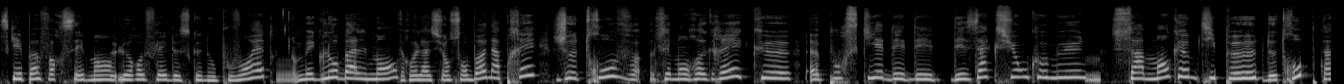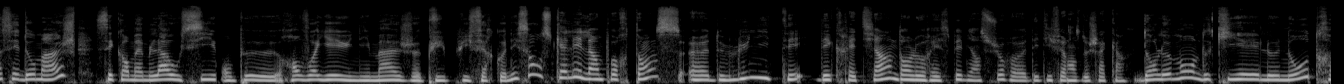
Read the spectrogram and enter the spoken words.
ce qui n'est pas forcément le reflet de ce que nous pouvons être. Mais globalement, les relations sont bonnes. Après, je trouve, c'est mon regret, que euh, pour ce qui est des, des, actions communes, ça manque un petit peu de troupes. Ça, c'est dommage. C'est quand même là aussi, on peut renvoyer une image puis, puis faire connaissance. Quelle est l'importance euh, de l'unité des chrétiens dans le respect, bien sûr, euh, des différences de chacun? Dans le monde qui est le nôtre,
